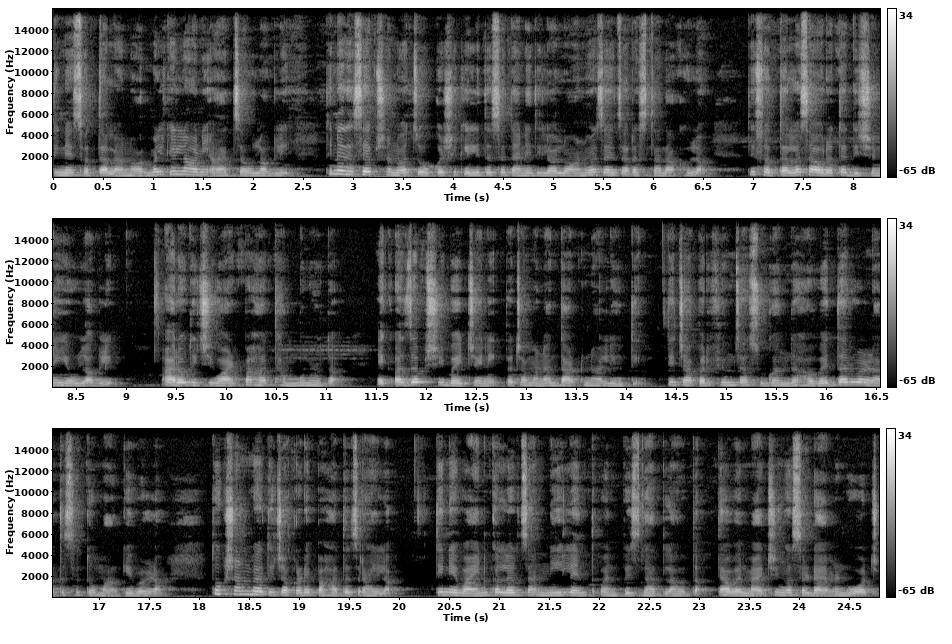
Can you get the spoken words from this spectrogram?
तिने स्वतःला नॉर्मल केलं आणि आत जाऊ लागली. तिने रिसेप्शनवर चौकशी केली तसं त्याने तिला लॉनवर जायचा रस्ता दाखवला. ती स्वतःला सावरत त्या दिशेने येऊ लागली. आरव तिची वाट पाहत थांबून होता. एक अजबशी बेचैनी त्याच्या मनात दाटून आली होती. तिच्या परफ्यूमचा सुगंध हवेत दरवळला तसं तो मागे वळला. तो क्षणभर तिच्याकडे पाहतच राहिला. तिने वाईन कलरचा नी लेंथ वनपीस घातला होता. त्यावर मॅचिंग असं डायमंड वॉच.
